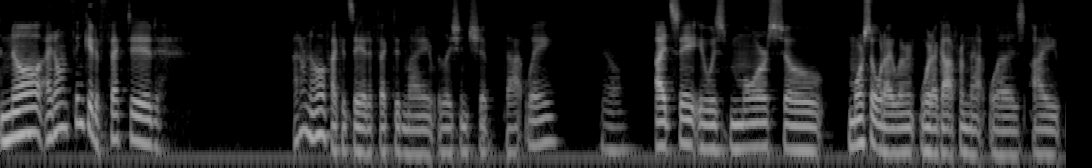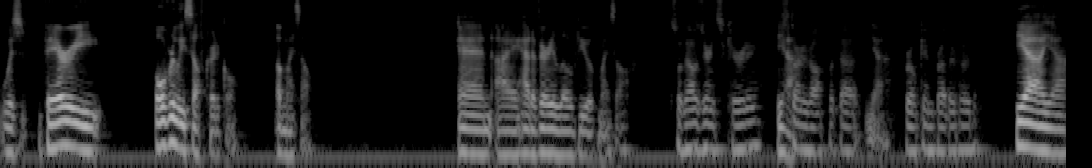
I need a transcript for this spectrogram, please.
no, I don't think it affected. I don't know if I could say it affected my relationship that way. Know, I'd say it was more so more so what I learned what I got from that was I was very overly self-critical of myself. And I had a very low view of myself. so that was your insecurity. Yeah. Started off with that Yeah. broken brotherhood. Yeah, yeah.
